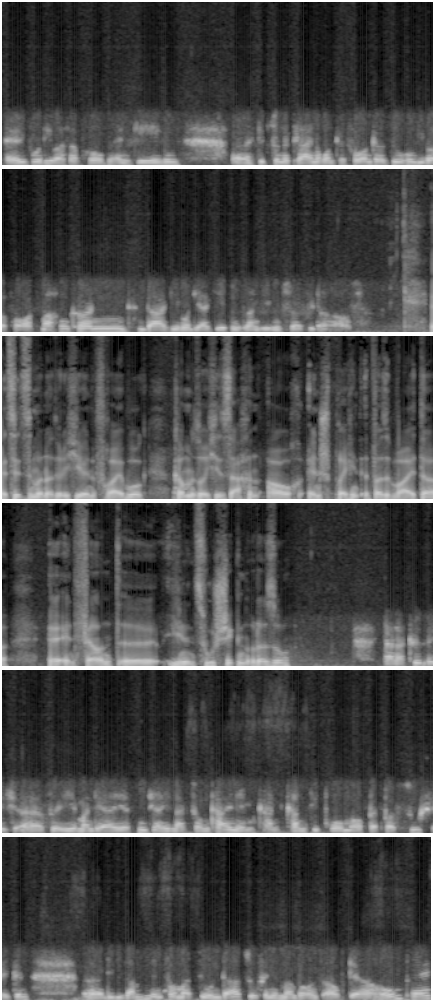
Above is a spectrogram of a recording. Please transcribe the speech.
11 Uhr die Wasserproben entgegen. Äh, es gibt so eine kleine runde Voruntersuchung, die wir vor Ort machen können. Da geben wir die Ergebnisse dann gegen 12 wieder raus. Jetzt sitzen wir natürlich hier in Freiburg. Kann man solche Sachen auch entsprechend etwas weiter äh, entfernt äh, Ihnen zuschicken oder so? Ja, natürlich. Äh, für jemanden, der jetzt nicht an den Aktionen teilnehmen kann, kann sie Proben auch etwas zuschicken. Äh, die gesamten Informationen dazu findet man bei uns auf der Homepage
